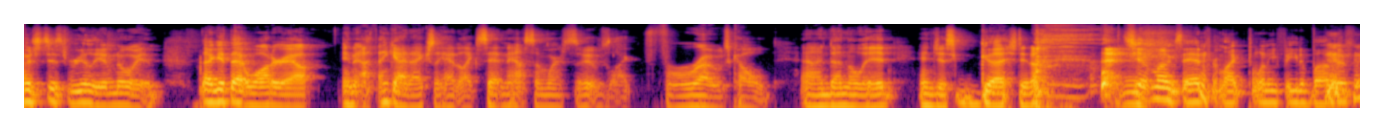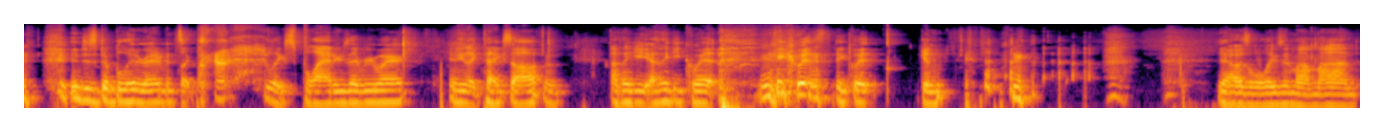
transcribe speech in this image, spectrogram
it's just really annoying. I get that water out, and I think I'd actually had it like setting out somewhere, so it was like froze cold. And I undone the lid and just gushed it on that chipmunk's head from like 20 feet above him and just obliterated him. It's like, like splatters everywhere. And he like takes off, and I think he I think he quit. he quit he quit Yeah, I was losing my mind.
